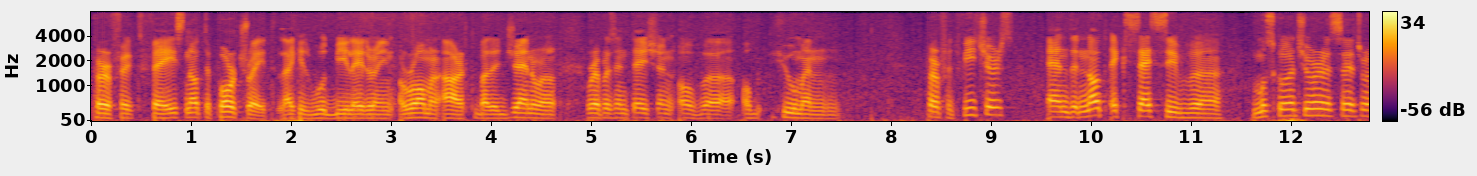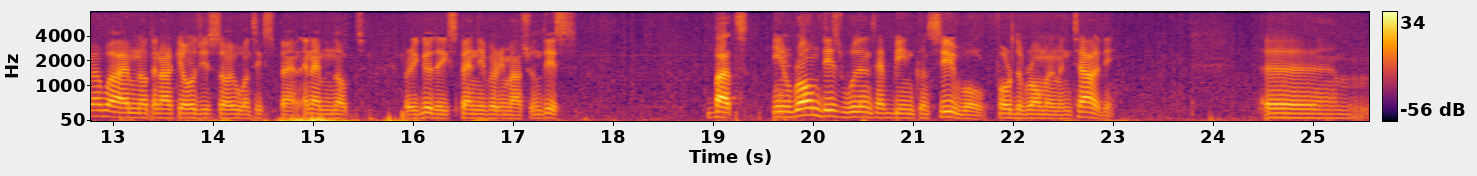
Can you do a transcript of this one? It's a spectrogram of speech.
perfect face, not a portrait like it would be later in Roman art, but a general representation of, uh, of human perfect features and not excessive uh, musculature, etc. Well, I'm not an archaeologist, so I won't expand, and I'm not very good at expanding very much on this. But in Rome, this wouldn't have been conceivable for the Roman mentality. Um,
